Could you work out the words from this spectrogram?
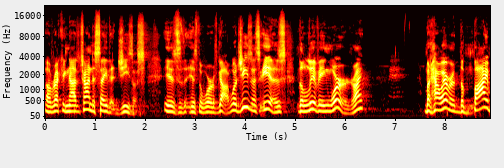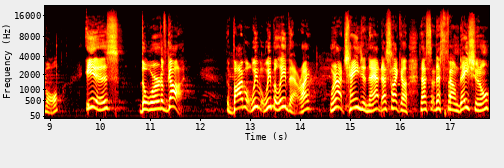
uh, recognized, trying to say that Jesus is, is the Word of God. Well, Jesus is the living Word, right? But however, the Bible is the Word of God. The Bible, we, we believe that, right? We're not changing that. That's like a that's that's foundational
